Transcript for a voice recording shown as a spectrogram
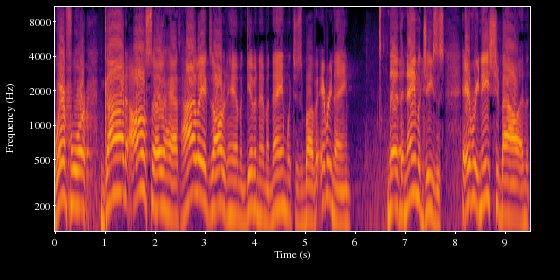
Wherefore, God also hath highly exalted him and given him a name which is above every name. The, the name of Jesus, every knee should bow, and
